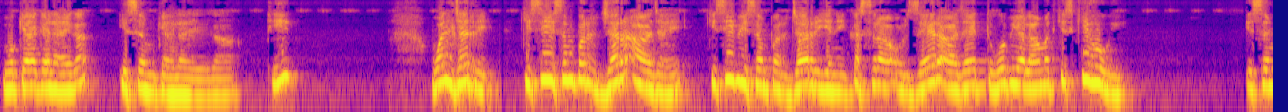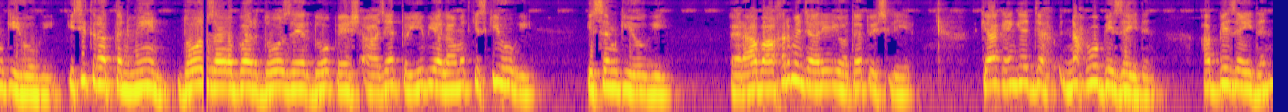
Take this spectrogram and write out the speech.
تو وہ کیا کہلائے گا؟ اسم کہلائے گا، ٹھیک؟ ول جر کسی اسم پر جر آ جائے، کسی بھی اسم پر جر یعنی کسرا اور زیر آ جائے، تو وہ بھی علامت کس کی ہوگی؟ اسم کی ہوگی۔ اسی طرح تنوین، دو زبر، دو زیر، دو پیش آ جائیں تو یہ بھی علامت کس کی ہوگی؟ اسم کی ہوگی۔ اعراب آخر میں جاری ہوتا ہے تو اس لیے۔ کیا کہیں گے؟ نحو بزیدن۔ اب بزیدن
